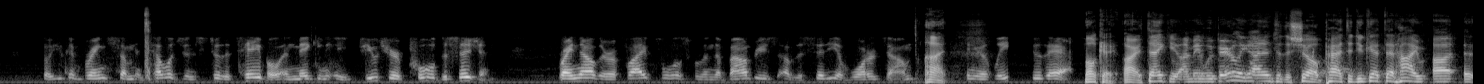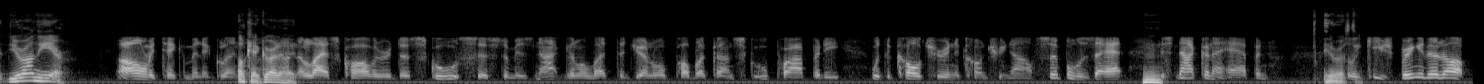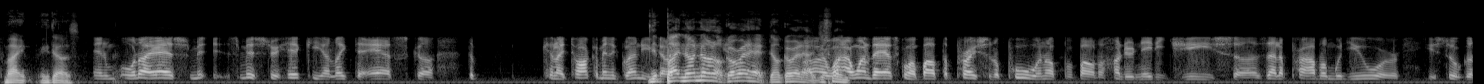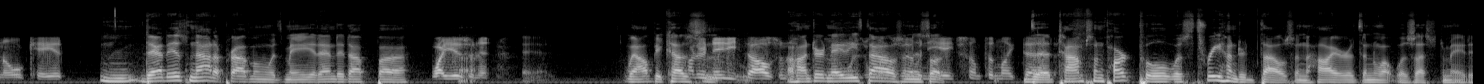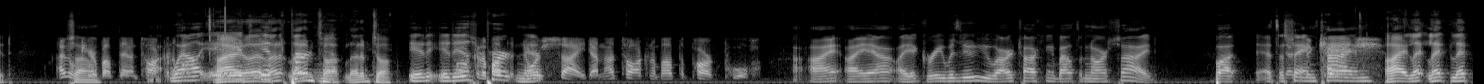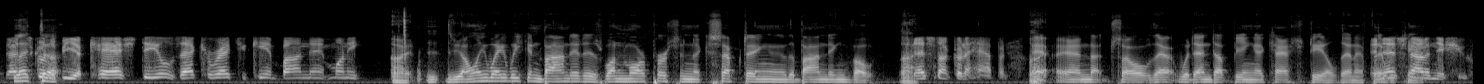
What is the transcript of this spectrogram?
so you can bring some intelligence to the table in making a future pool decision. Right now, there are five pools within the boundaries of the city of Watertown. All right. Can you at least do that? Okay. All right. Thank you. I mean, we barely got into the show. Pat, did you get that? Hi. Uh, uh, you're on the air. I'll only take a minute, Glenn. Okay, go right On ahead. the last caller, the school system is not going to let the general public on school property with the culture in the country now. Simple as that. Hmm. It's not going to happen. So he keeps bringing it up. Right. He does. And what I asked Mi- is Mr. Hickey, I'd like to ask uh, the. Can I talk a minute, Glenn? Yeah, but no, no, no. Go right ahead. No, go right ahead. I, Just wa- one. I wanted to ask him about the price of the pool went up about 180 G's. Uh, is that a problem with you, or are you still going to okay it? Mm, That is not a problem with me. It ended up, uh, Why isn't it? Well, because 180,000. 180,000 is a, something like that. the Thompson Park pool was 300,000 higher than what was estimated. I don't So- care about that. I'm talking Well, about. it- All right, it's- let, it's let- let him talk. Let him talk. It it I'm is talking about the pertinent. north side. I'm not talking about the park pool. I I uh, I agree with you. You are talking about the north side, but at the That's same time, All right. Let let let That's let. going to Uh, be a cash deal. Is that correct? You can't bond that money. All right. the only way we can bond it is one more person accepting the bonding vote. And that's not going to happen. A- And uh, so that would end up being a cash deal then if And they that's can't. not an issue.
